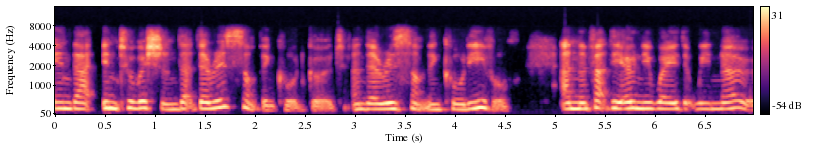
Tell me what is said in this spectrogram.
in that intuition that there is something called good and there is something called evil. And in fact, the only way that we know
